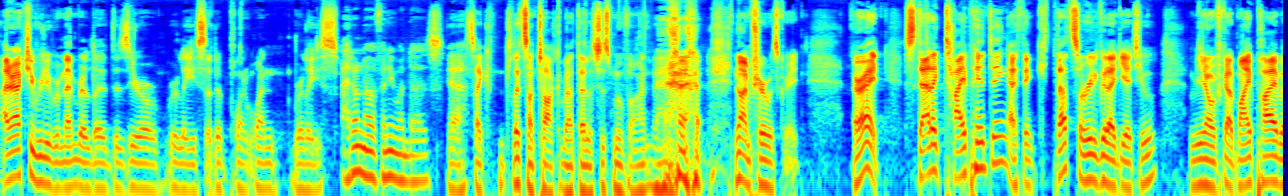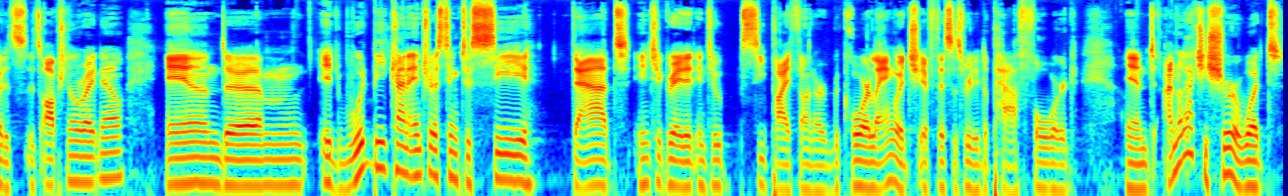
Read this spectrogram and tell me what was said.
I don't actually really remember the, the zero release or the point one release. I don't know if anyone does. Yeah, it's like let's not talk about that. Let's just move on. no, I'm sure it was great. All right, static type hinting. I think that's a really good idea too. You know, we've got MyPy, but it's it's optional right now, and um, it would be kind of interesting to see that integrated into C Python or the core language if this is really the path forward. And I'm not actually sure what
